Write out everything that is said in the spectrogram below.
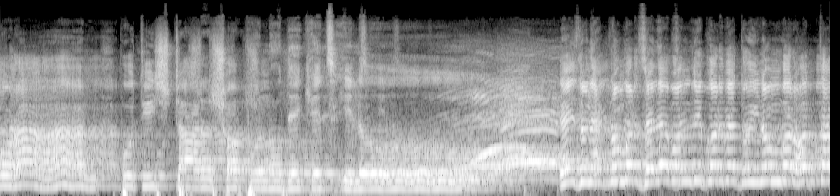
কোরআন প্রতিষ্ঠার স্বপ্ন দেখেছিল। এই জন্য এক নম্বর ছেলে বন্দি করবে, দুই নম্বর হত্যা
